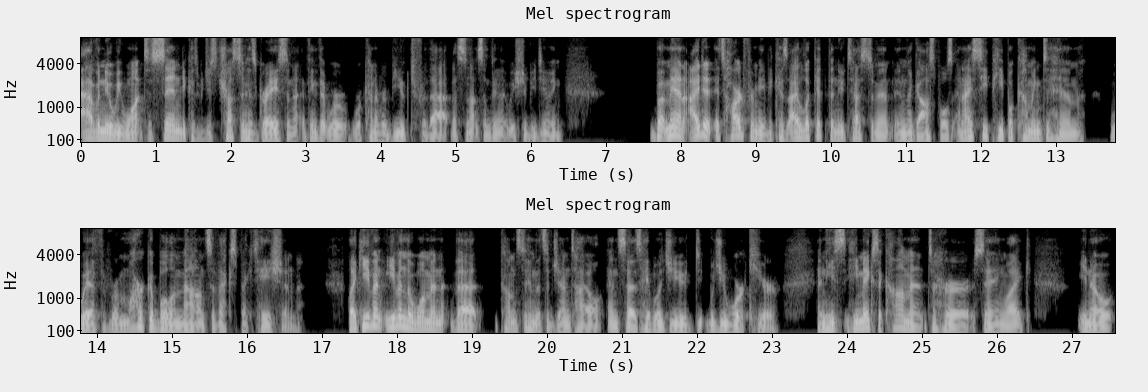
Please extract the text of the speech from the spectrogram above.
avenue we want to sin because we just trust in his grace and i think that we're we're kind of rebuked for that. That's not something that we should be doing. But man i did it's hard for me because i look at the new testament in the gospels and i see people coming to him with remarkable amounts of expectation. Like even even the woman that comes to him that's a gentile and says hey would you would you work here? And he's he makes a comment to her saying like you know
